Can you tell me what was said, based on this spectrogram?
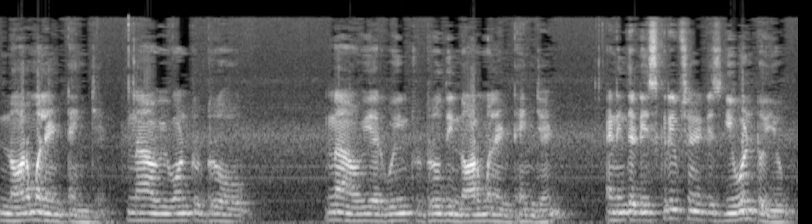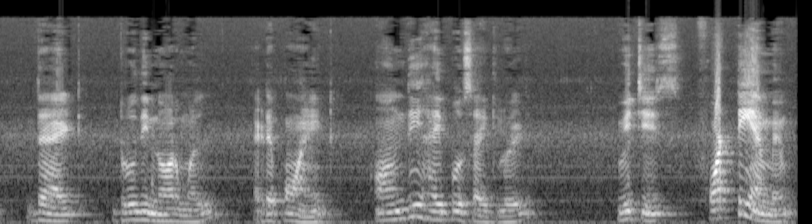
normal and tangent. Now we want to draw now we are going to draw the normal and tangent. And in the description it is given to you that draw the normal at a point on the hypocycloid which is 40 mm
